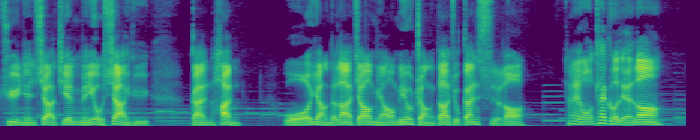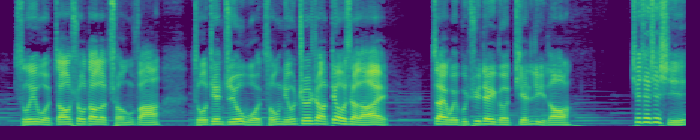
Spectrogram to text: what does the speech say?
去年夏天没有下雨，干旱，我养的辣椒苗没有长大就干死了。哎呦，太可怜了！所以我遭受到了惩罚。昨天只有我从牛车上掉下来，再回不去那个田里了。就在这时，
